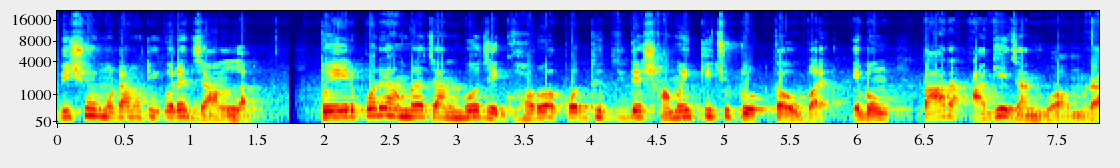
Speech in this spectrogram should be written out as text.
বিষয় মোটামুটি করে জানলাম। তো এরপরে আমরা জানব যে ঘরোয়া পদ্ধতিতে সাময়িক কিছু টোটকা উপায় এবং তার আগে জানব আমরা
